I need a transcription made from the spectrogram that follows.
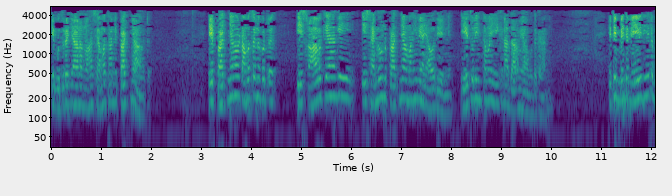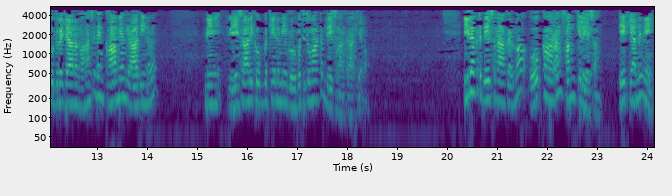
ඒ බුදුරජාණන් වහන්සේ අමතන්නේ ප්‍රඥාවට. ඒ ප්‍රඥාවට අමතනකොට ඒ ශ්‍රාවකයාගේ ඒ සැඟවුණු ප්‍රඥා මහිමයයි අවදි වෙන්නේ. ඒ තුලින් තමයි ඒක නා ධර්මය අවබෝධ කරන්නේ. ඉතින් මෙන්න මේ විදිහට බුදුරජාණන් වහන්සේ දැන් කාමයන්ගේ ආදීනව මේ වේශාලික උග්ග කියන මේ ගෘහපතිතුමාට දේශනා කරා කියනවා. ඊළඟට දේශනා කරනවා ඕකාරං සංකලේශං. ඒ කියන්නේ මේ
